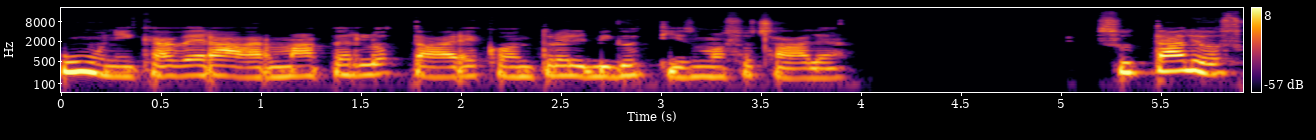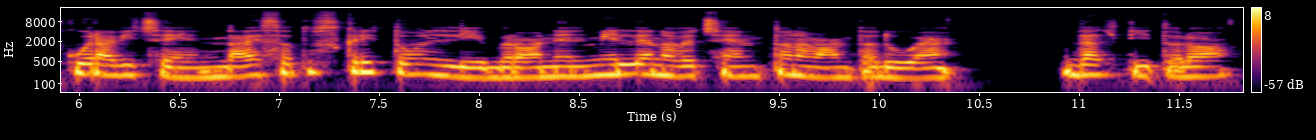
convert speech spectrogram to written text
unica vera arma per lottare contro il bigottismo sociale. Su tale oscura vicenda è stato scritto un libro nel 1992 dal titolo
